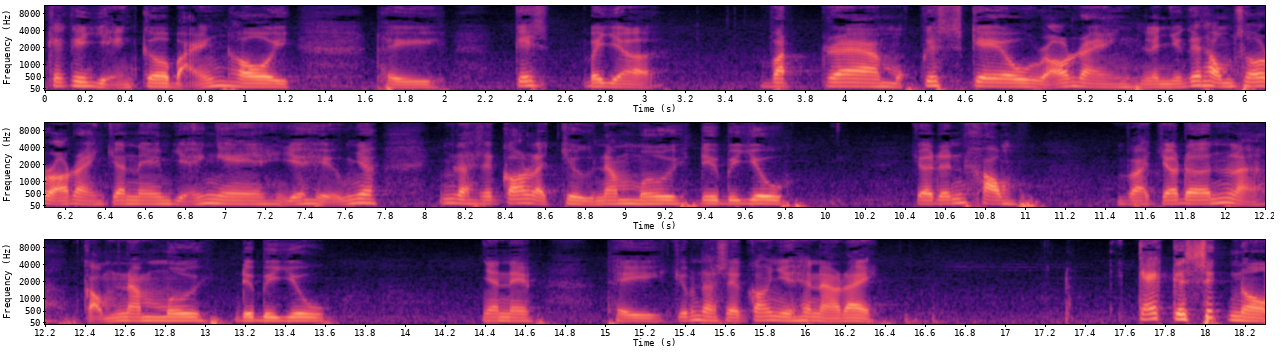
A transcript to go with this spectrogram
các cái dạng cơ bản thôi. Thì cái bây giờ vạch ra một cái scale rõ ràng là những cái thông số rõ ràng cho anh em dễ nghe dễ hiểu nha chúng ta sẽ có là trừ 50 dBu cho đến không và cho đến là cộng 50 dBu. Nha anh em thì chúng ta sẽ có như thế nào đây? Các cái signal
